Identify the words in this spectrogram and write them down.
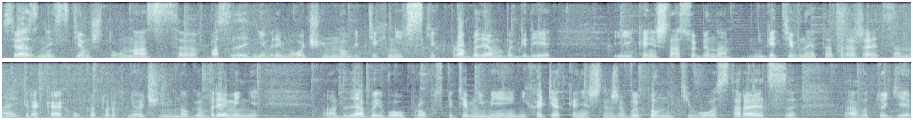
связанный с тем, что у нас э, в последнее время очень много технических проблем в игре. И, конечно, особенно негативно это отражается на игроках, у которых не очень много времени для боевого пропуска, тем не менее, не хотят, конечно же, выполнить его, стараются, а в итоге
